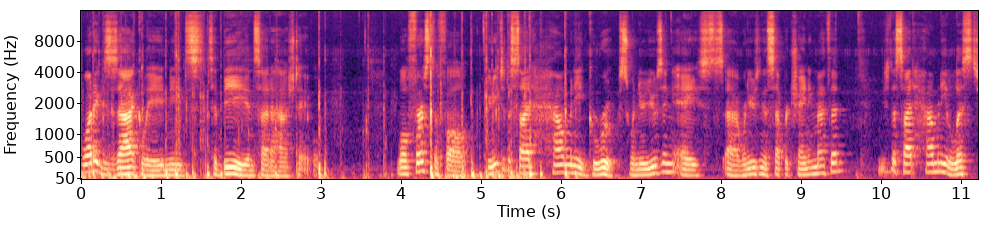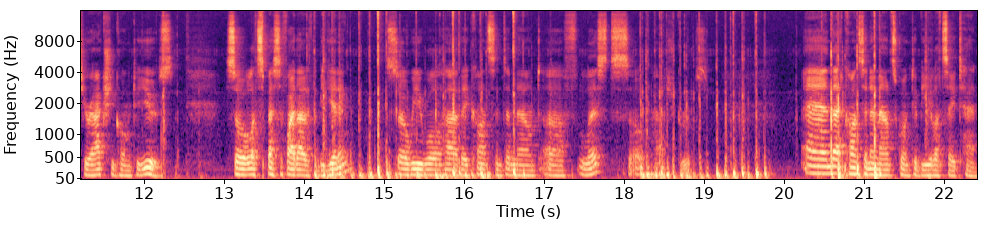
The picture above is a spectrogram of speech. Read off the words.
what exactly needs to be inside a hash table? Well, first of all, you need to decide how many groups, when you're using a uh, when you're using the separate chaining method, you need to decide how many lists you're actually going to use. So let's specify that at the beginning. So we will have a constant amount of lists, so hash groups. And that constant amount is going to be, let's say, 10.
